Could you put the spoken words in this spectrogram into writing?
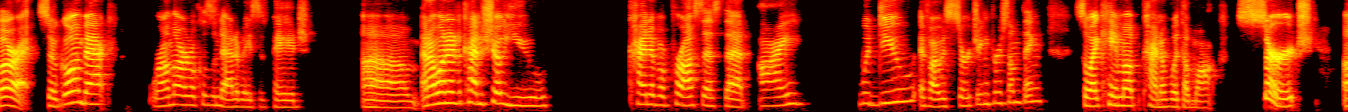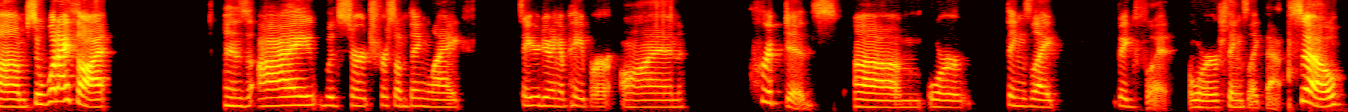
all right, so going back, we're on the articles and databases page. Um, and I wanted to kind of show you kind of a process that I would do if I was searching for something. So I came up kind of with a mock search. Um, so what I thought is I would search for something like, say you're doing a paper on cryptids um, or things like Bigfoot or things like that. So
